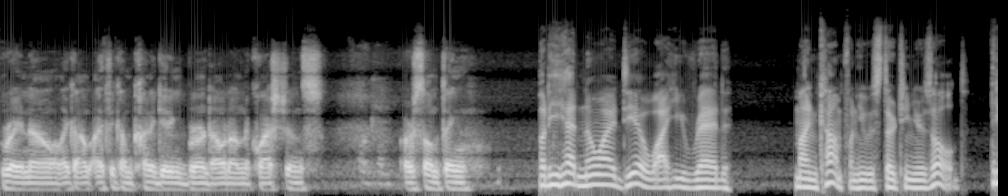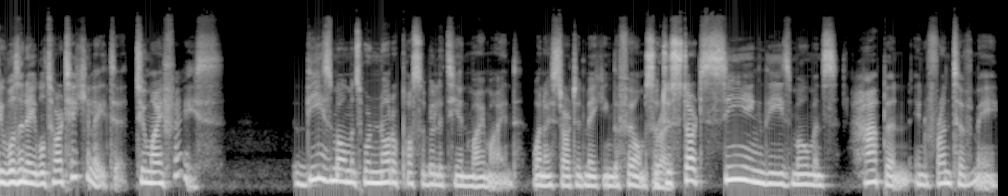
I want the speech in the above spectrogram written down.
right now. Like I'm, I think I'm kind of getting burned out on the questions Okay. or something. but he had no idea why he read Mein Kampf when he was 13 years old. That he wasn't able to articulate it to my face. These moments were not a possibility in my mind when I started making the film. So to start seeing these moments happen in front of me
